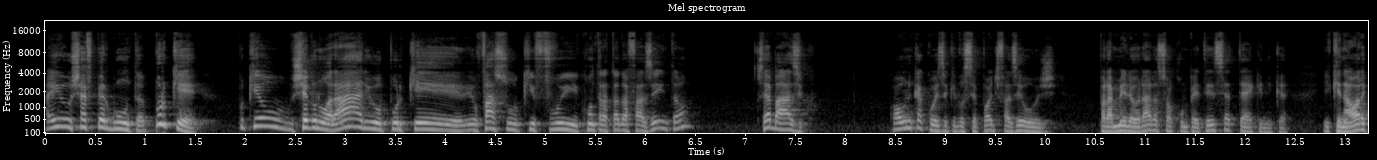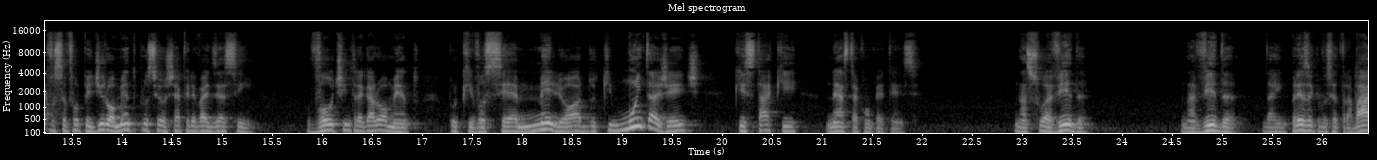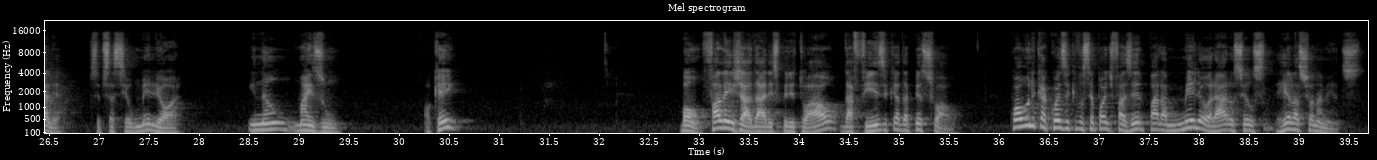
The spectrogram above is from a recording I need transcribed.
Aí o chefe pergunta: por quê? Porque eu chego no horário, porque eu faço o que fui contratado a fazer, então isso é básico. Qual a única coisa que você pode fazer hoje para melhorar a sua competência técnica e que na hora que você for pedir o aumento para o seu chefe, ele vai dizer assim: vou te entregar o aumento, porque você é melhor do que muita gente que está aqui nesta competência. Na sua vida, na vida da empresa que você trabalha, você precisa ser o melhor e não mais um. Ok? Bom, falei já da área espiritual, da física, da pessoal. Qual a única coisa que você pode fazer para melhorar os seus relacionamentos?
